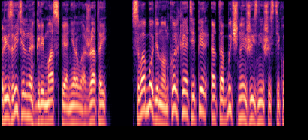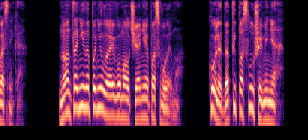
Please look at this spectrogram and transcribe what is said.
презрительных гримас пионер-вожатой, Свободен он Колька теперь от обычной жизни шестиклассника. Но Антонина поняла его молчание по-своему. «Коля, да ты послушай меня.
